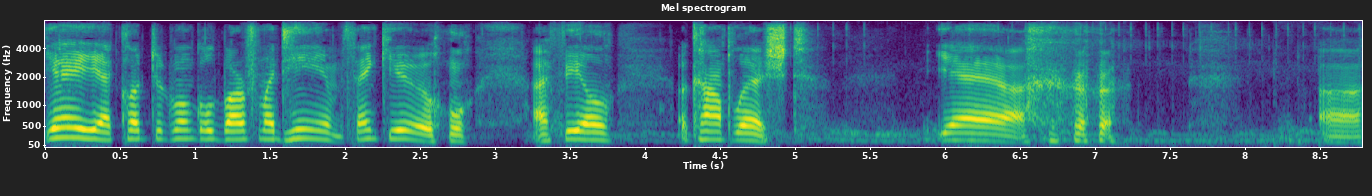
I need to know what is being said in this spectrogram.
Yay, I collected one gold bar for my team. Thank you. I feel Accomplished. Yeah. uh,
